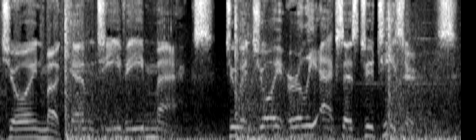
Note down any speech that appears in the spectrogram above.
Join Macam TV Max to enjoy early access to teasers,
